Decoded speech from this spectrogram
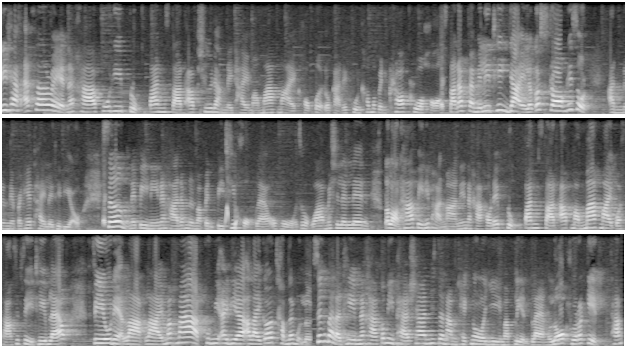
d t a c Accelerate นะคะ ผู้ที่ปลุกปั้นสตาร์ทอัพชื่อดังในไทยมามากมาย เขาเปิดโอกาสให้คุณเข้ามาเป็นครอบครัวของสตาร์ทอัพแฟมิลี่ที่ใหญ่แล้วก็สตรองที่สุด อันหนึงในประเทศไทยเลยทีเดียว ซึ่งในปีนี้นะคะดำเนินมาเป็นปีที่ 6 แล้ว โอ้โห จะบอกว่าไม่ใช่เล่นๆ ตลอด 5 ปีที่ผ่านมานี่นะคะ เขาได้ปลุกปั้นสตาร์ทอัพมามากมายกว่า 34 ทีมแล้ว ฟิลเนี่ยหลากหลายมากๆ คุณมีไอเดียอะไรก็ทำได้หมดเลย ซึ่งแต่ละทีมนะคะก็มีแพชชั่นที่จะนำเทคโนโลยีมาเปลี่ยนแปลงโลกธุรกิจ ทั้ง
